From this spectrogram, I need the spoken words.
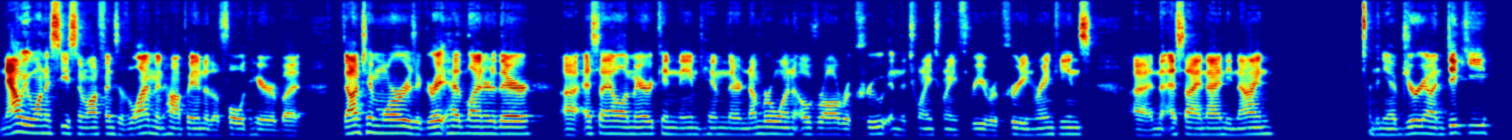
Now we want to see some offensive linemen hop into the fold here. But Dante Moore is a great headliner there. Uh, SI All-American named him their number one overall recruit in the 2023 recruiting rankings uh, in the SI 99. And then you have Jurion Dickey,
